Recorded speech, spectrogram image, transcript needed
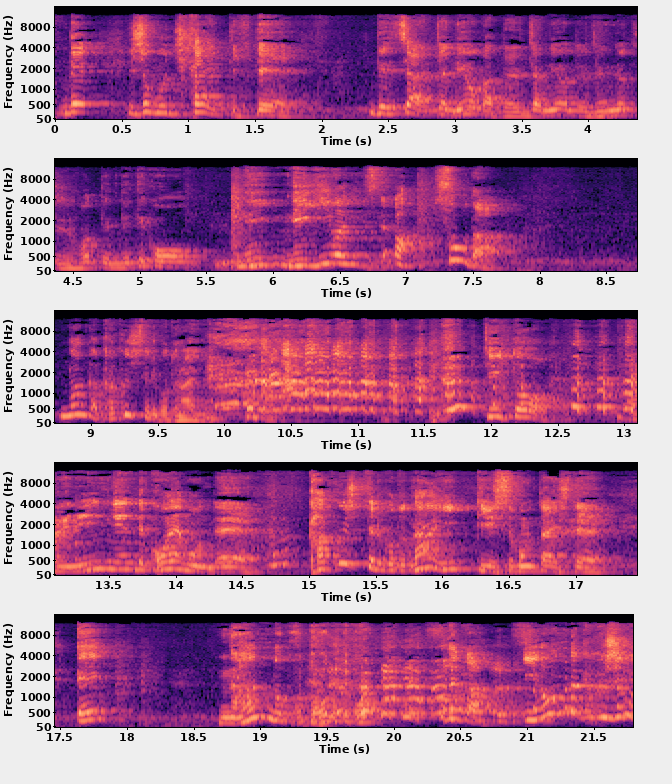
たんで一緒に家帰ってきてでじゃあじゃあ寝ようかってじゃあ寝ようって全然ってほって寝てこうね寝際にですねあそうだ。なんか隠してることないって言うとこれ人間って怖いもんで隠してることないっていう質問に対してえ何のこと？ってこうなんかいろんな隠し事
